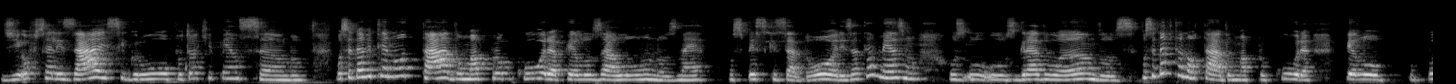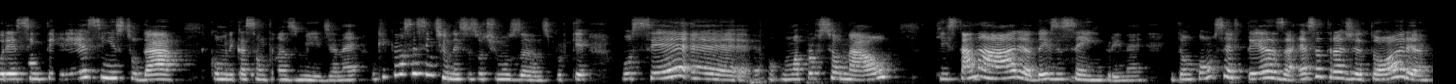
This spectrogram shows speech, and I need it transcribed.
De oficializar esse grupo, estou aqui pensando. Você deve ter notado uma procura pelos alunos, né? Os pesquisadores, até mesmo os, os graduandos. Você deve ter notado uma procura pelo, por esse interesse em estudar comunicação transmídia, né? O que, que você sentiu nesses últimos anos? Porque você é uma profissional que está na área desde sempre, né? Então, com certeza, essa trajetória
